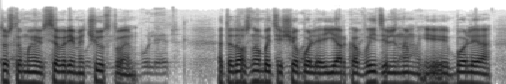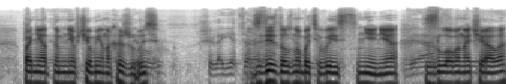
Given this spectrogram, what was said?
То, что мы все время чувствуем, это должно быть еще более ярко выделенным и более понятным мне, в чем я нахожусь. Здесь должно быть выяснение злого начала,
